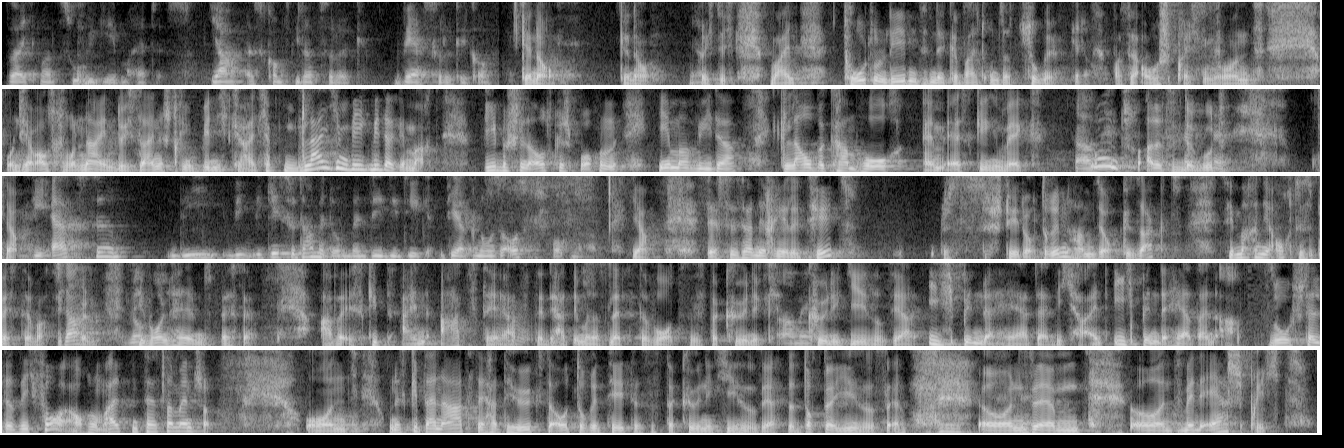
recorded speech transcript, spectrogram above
sag ich mal, zugegeben hättest, ja, es kommt wieder zurück, wäre es zurückgekommen. Genau. Genau, ja. richtig. Weil Tod und Leben sind der Gewalt unserer Zunge, genau. was wir aussprechen. Und, und ich habe ausgesprochen, nein, durch seine Streben bin ich geheilt. Ich habe den gleichen Weg wieder gemacht. Bibelstelle ausgesprochen, immer wieder. Glaube kam hoch, MS ging weg Amen. und alles wieder gut. Ja. Die Ärzte die, wie, wie, gehst du damit um, wenn sie die Diagnose ausgesprochen haben? Ja, das ist eine Realität das steht auch drin, haben sie auch gesagt. Sie machen ja auch das Beste, was sie Klar, können. Sie genau. wollen helfen, das Beste. Aber es gibt einen Arzt der Ärzte, der hat immer das letzte Wort. Das ist der König, Amen. König Jesus. Ja, ich bin der Herr, der dich heilt. Ich bin der Herr, dein Arzt. So stellt er sich vor, auch im Alten Testament schon. Und, und es gibt einen Arzt, der hat die höchste Autorität. Das ist der König Jesus, ja, der Doktor Jesus. Ja. Und, ähm, und wenn er spricht,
